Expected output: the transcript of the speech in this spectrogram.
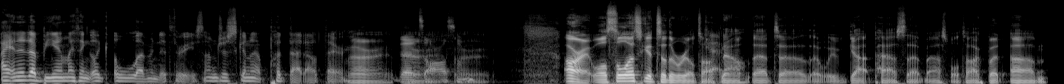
I ended up beating him, I think, like 11 to 3. So I'm just going to put that out there. all right, That's all right, awesome. All right. Well, so let's get to the real talk Okay. now that uh, that we've got past that basketball talk. But um,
